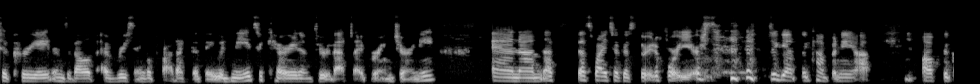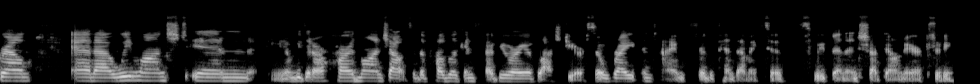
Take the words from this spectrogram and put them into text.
to create and develop every single product that they would need to carry them through that diapering journey. And um, that's that's why it took us three to four years to get the company up off the ground. And uh, we launched in, you know, we did our hard launch out to the public in February of last year. So right in time for the pandemic to sweep in and shut down New York City.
